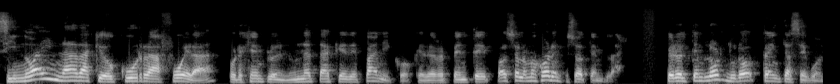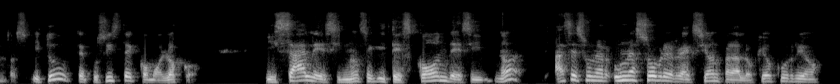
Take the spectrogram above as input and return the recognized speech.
si no hay nada que ocurra afuera, por ejemplo, en un ataque de pánico, que de repente, pues a lo mejor empezó a temblar, pero el temblor duró 30 segundos y tú te pusiste como loco y sales y no sé, y te escondes y no, haces una, una sobrereacción para lo que ocurrió,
